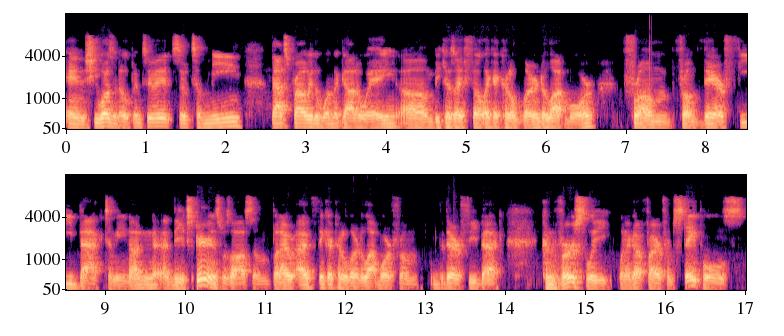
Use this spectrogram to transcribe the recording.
And she wasn't open to it. So to me, that's probably the one that got away um, because I felt like I could have learned a lot more from from their feedback to me. Not the experience was awesome, but I, I think I could have learned a lot more from their feedback. Conversely, when I got fired from Staples,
